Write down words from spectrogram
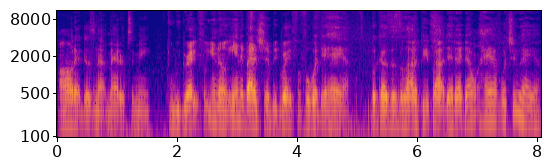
all that does not matter to me. We grateful, you know, anybody should be grateful for what they have. Because there's a lot of people out there that don't have what you have.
